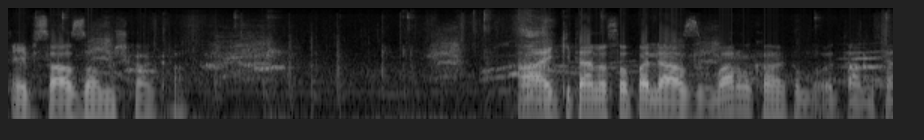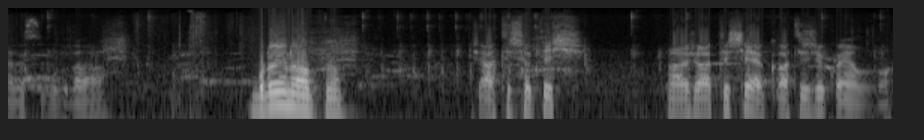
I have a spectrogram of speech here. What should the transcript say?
Hepsi azalmış kanka. Ha iki tane sopa lazım. Var mı kanka? Tamam bir tanesi burada. Buraya ne yapıyorsun? Şu ateş ateş. Ha şu ateşe yak. Ateşe koyalım ama.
